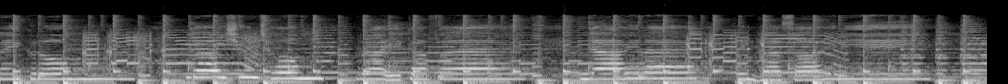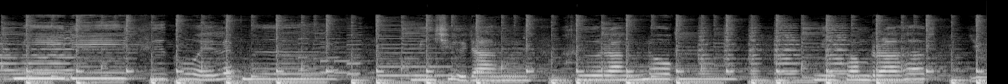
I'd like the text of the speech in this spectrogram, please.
ในกรม ได้ชื่นชมไร่กาแฟ ได้แลริมหาสายลีมีดีคือกล้วยเล็บมือ มีชื่อดังคือรังนก มีความรักอยู่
